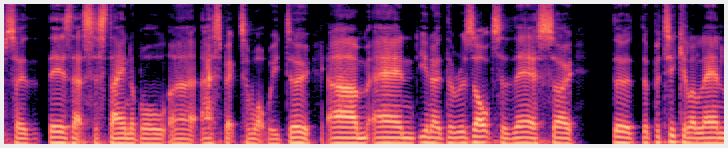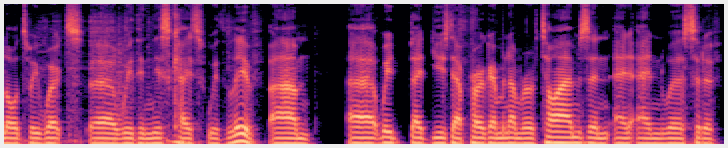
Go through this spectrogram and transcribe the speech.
So there's that sustainable uh, aspect to what we do, um, and you know the results are there. So the the particular landlords we worked uh, with in this case with Liv, um, uh, we they'd used our program a number of times, and and and were sort of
